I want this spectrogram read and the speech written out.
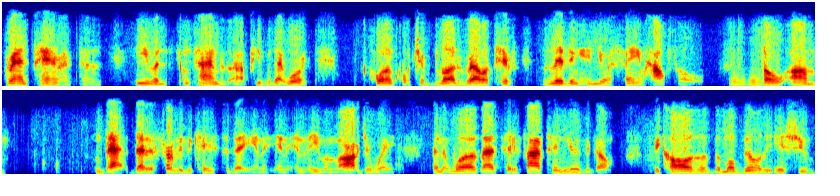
grandparents, and even sometimes uh, people that weren't quote unquote your blood relative living in your same household. mm-hmm. So um, that that is certainly the case today, in, in, in an even larger way than it was, I'd say, five ten years ago, because of the mobility issue.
